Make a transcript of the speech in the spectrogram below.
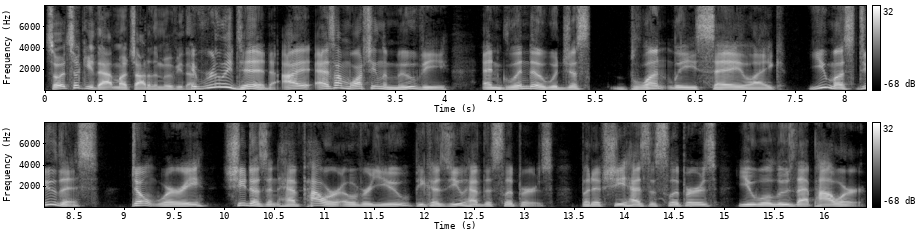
So it took you that much out of the movie then. It really did. I as I'm watching the movie and Glinda would just bluntly say like, "You must do this. Don't worry. She doesn't have power over you because you have the slippers. But if she has the slippers, you will lose that power."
